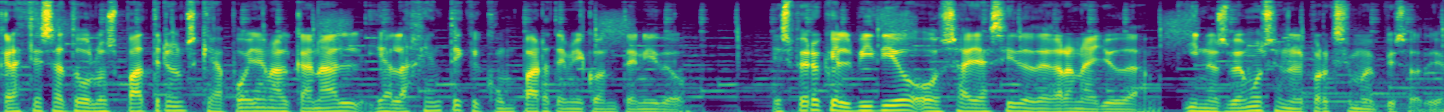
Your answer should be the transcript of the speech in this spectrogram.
Gracias a todos los Patreons que apoyan al canal y a la gente que comparte mi contenido. Espero que el vídeo os haya sido de gran ayuda, y nos vemos en el próximo episodio.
